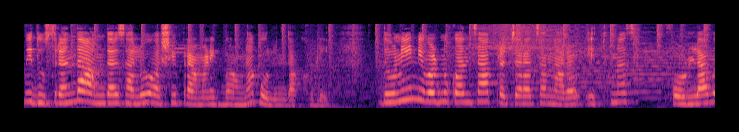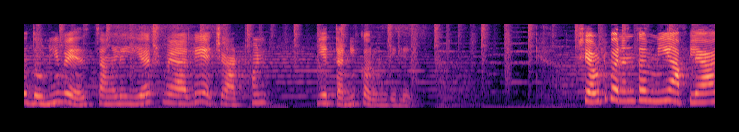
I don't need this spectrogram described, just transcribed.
मी दुसऱ्यांदा आमदार झालो अशी प्रामाणिक भावना बोलून दाखवली. दोन्ही निवडणुकांचा प्रचाराचा नारळ येथूनच फोडला व दोन्ही वेळेस चांगले यश मिळाले याची आठवण येताना करून दिली. शेवटपर्यंत मी आपल्या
